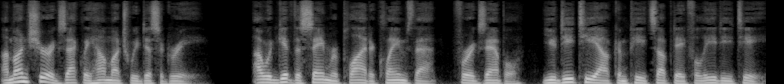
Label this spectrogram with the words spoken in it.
I'm unsure exactly how much we disagree. I would give the same reply to claims that, for example, UDT outcompetes updateful EDT.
